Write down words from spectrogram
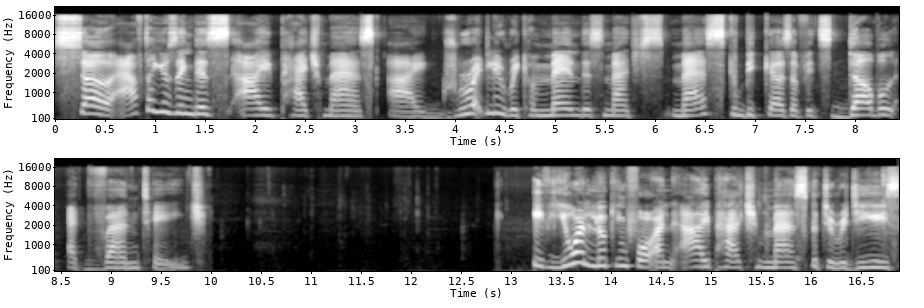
So after using this eye patch mask, I greatly recommend this mask because of its double advantage. If you are looking for an eye patch mask to reduce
